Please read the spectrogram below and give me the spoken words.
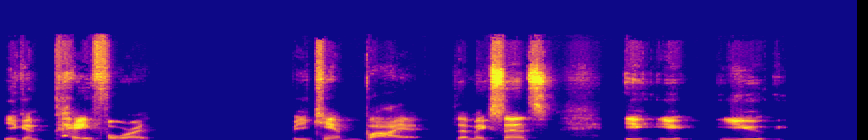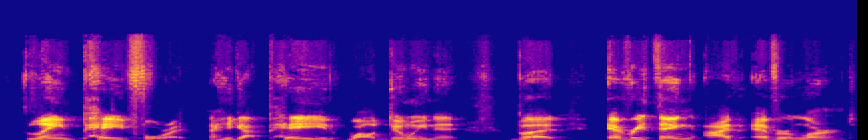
You can pay for it, but you can't buy it. Does that make sense? You, you, you Lane paid for it. Now he got paid while doing it, but everything I've ever learned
